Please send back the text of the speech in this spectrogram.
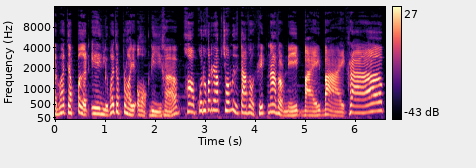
กันว่าจะเปิดเองหรือว่าจะปล่อยออกดีครับ ขอบคุณทุกคนที่รับชมหรือติดตามสำหรับคลิปหน้าสำหรับนี้บายบายครับ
